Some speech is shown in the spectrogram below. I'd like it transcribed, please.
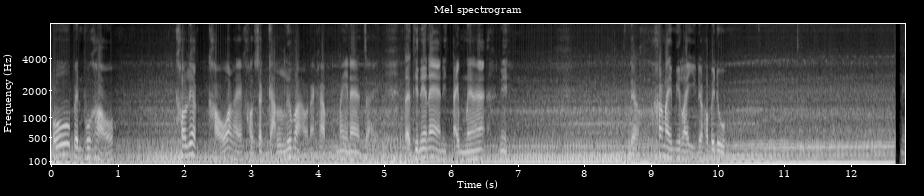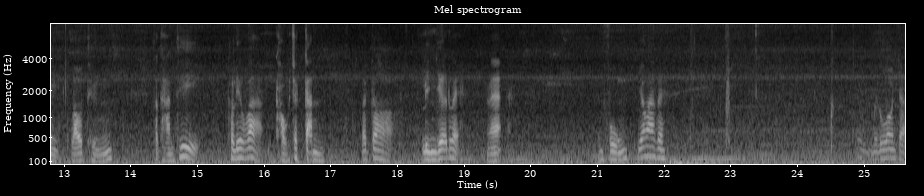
โอ้ เป็นภูเขา เขาเรียกเขาอะไรเขาชะกันหรือเปล่านะครับ ไม่แน่ใจ แต่ที่แน่ๆนี่เต็มเลยนะฮะนี่ เดี๋ยวข้างในมีอะไรอีกเดี๋ยวเขาไปดู นี่เราถึงสถานที่เขาเรียกว่าเขาชะกัน แล้วก็ลิงเยอะด้วยนะฮะเป็นฝูงเยอะมากเลย ไม่รู้ว่ามันจะ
